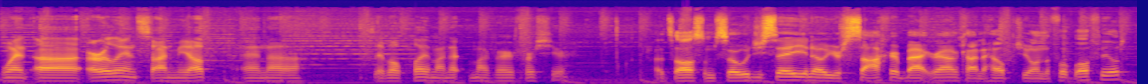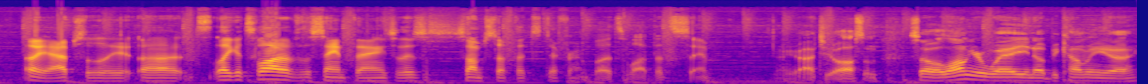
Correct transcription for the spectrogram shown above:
went uh, early and signed me up, and was able to play my, my very first year. That's awesome. So would you say, you know, your soccer background kind of helped you on the football field? Oh yeah, absolutely. Uh, it's like it's a lot of the same things. So there's some stuff that's different, but it's a lot that's the same. I got you. Awesome. So along your way, you know, becoming a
